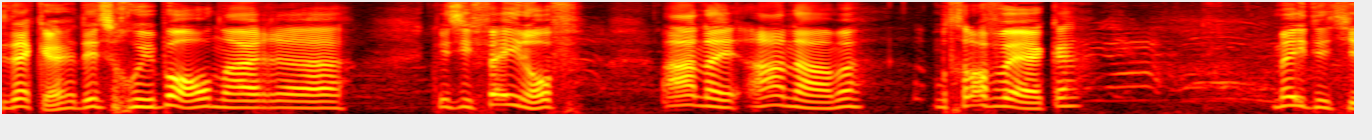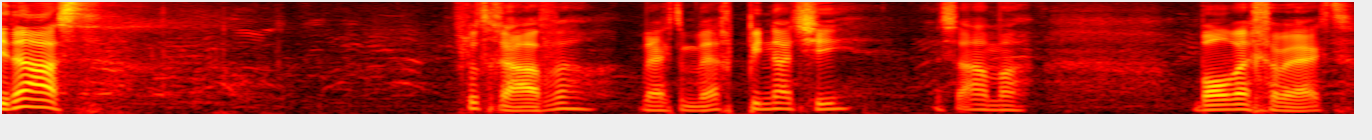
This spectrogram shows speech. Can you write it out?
Dekker, dit is een goede bal naar eh Quincy Veenhoff. Aane- aanname, moet gaan afwerken. Metertje naast. Vloedgraven werkt hem weg. Pinacci samen bal weggewerkt.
